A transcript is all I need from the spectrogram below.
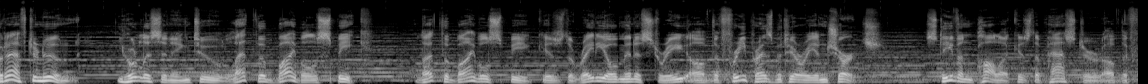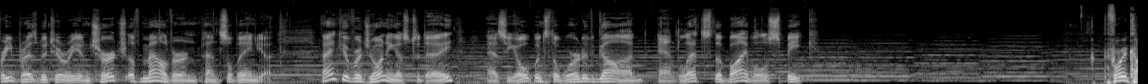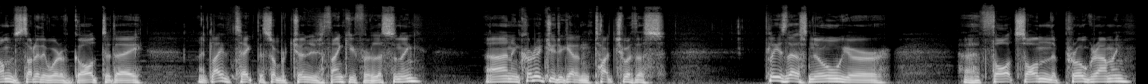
Good afternoon. You're listening to Let the Bible Speak. Let the Bible Speak is the radio ministry of the Free Presbyterian Church. Stephen Pollock is the pastor of the Free Presbyterian Church of Malvern, Pennsylvania. Thank you for joining us today as he opens the Word of God and lets the Bible speak. Before we come to study the Word of God today, I'd like to take this opportunity to thank you for listening and encourage you to get in touch with us. Please let us know your uh, thoughts on the programming,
